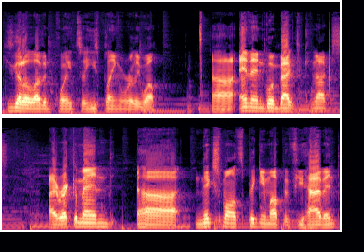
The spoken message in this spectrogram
he's got 11 points, so he's playing really well. Uh, and then going back to Canucks, I recommend uh, Nick Schmaltz picking him up if you haven't.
